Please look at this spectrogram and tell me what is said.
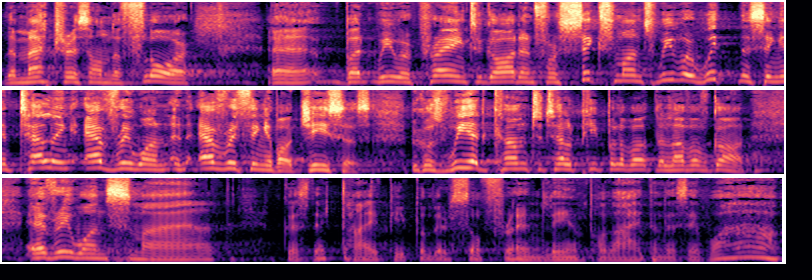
the mattress on the floor. Uh, but we were praying to God, and for six months we were witnessing and telling everyone and everything about Jesus because we had come to tell people about the love of God. Everyone smiled because they're Thai people, they're so friendly and polite, and they say, Wow,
